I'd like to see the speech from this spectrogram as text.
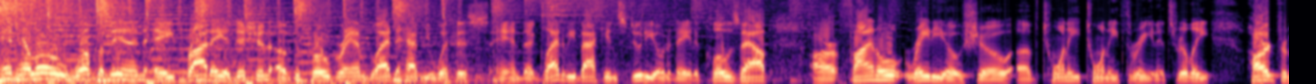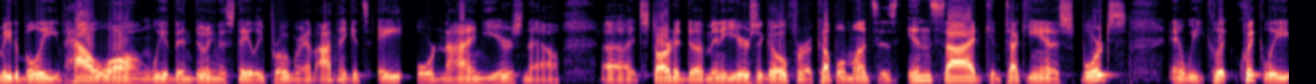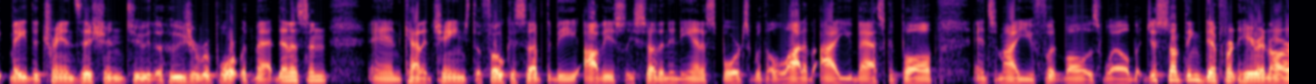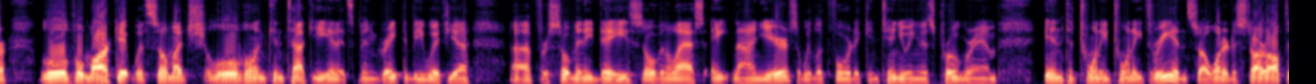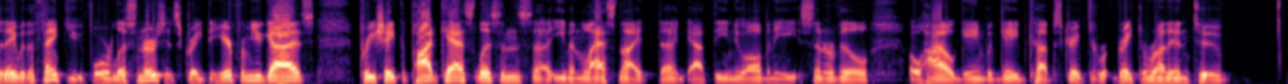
And hello, welcome in a Friday edition of the program. Glad to have you with us and uh, glad to be back in studio today to close out our final radio show of 2023. And it's really hard for me to believe how long we have been doing this daily program. I think it's eight or nine years now. Uh, it started uh, many years ago for a couple months as Inside Kentuckiana Sports and we click, quickly made the transition to the Hoosier Report with Matt Dennison and kind of changed the focus up to be obviously Southern Indiana sports with a lot of IU basketball and some IU football as well, but just something different here in our Louisville market with so much Louisville and Kentucky, and it's been great to be with you uh, for so many days over the last eight, nine years. So we look forward to continuing this program into 2023. And so I wanted to start off today with a thank you for listeners. It's great to hear from you guys. Appreciate the podcast listens. Uh, even last night uh, at the New Albany Centerville, Ohio game with Gabe Cupps, Great to, great to run into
